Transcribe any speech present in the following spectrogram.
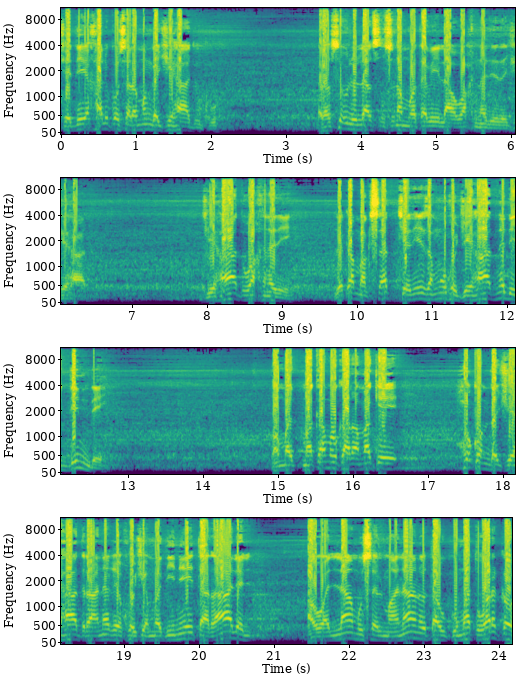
چې دې خلکو سره مونږ جهاد وکړو رسول الله صلی الله علیه وسلم وته ویلا وخت نه دی د جهاد جهاد وخت نه دی لکه مقصد چې دې زموږ جهاد نه دی دین دی په مکه مکرمه کې حکم د جهاد رانغه خو چې مدینه ته رالل او الله مسلمانانو ته حکومت ورکو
